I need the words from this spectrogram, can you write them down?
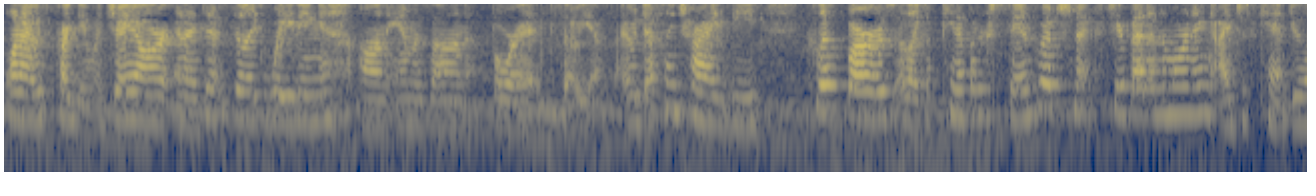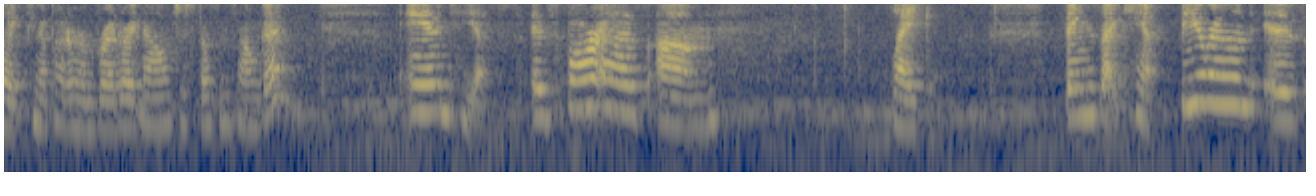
when I was pregnant with JR and I didn't feel like waiting on Amazon for it. So yes, I would definitely try the Clif Bars or like a peanut butter sandwich next to your bed in the morning. I just can't do like peanut butter and bread right now. It just doesn't sound good. And yes, as far as um, like things I can't be around is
